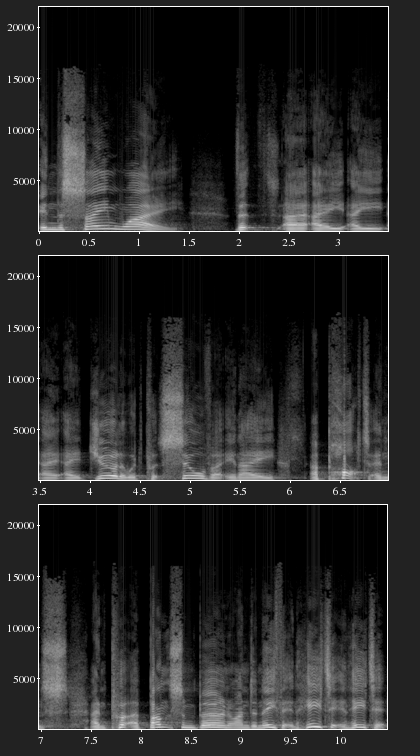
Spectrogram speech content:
In the same way that uh, a, a, a, a, jeweler would put silver in a, a pot and, and put a Bunsen burner underneath it and heat it and heat it,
